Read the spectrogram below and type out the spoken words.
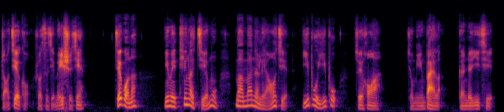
找借口说自己没时间。结果呢，因为听了节目，慢慢的了解，一步一步，最后啊就明白了，跟着一起。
